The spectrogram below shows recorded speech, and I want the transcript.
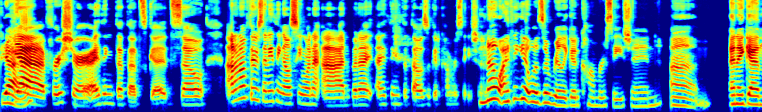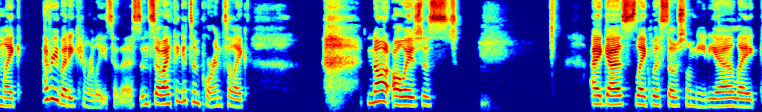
yeah. Yeah, for sure. I think that that's good. So I don't know if there's anything else you want to add, but I, I think that that was a good conversation. No, I think it was a really good conversation. Um and again like everybody can relate to this. And so I think it's important to like not always just I guess like with social media like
